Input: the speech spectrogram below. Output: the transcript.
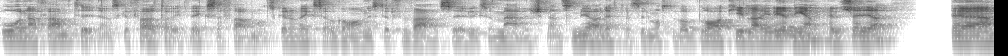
ordna framtiden. Ska företaget växa framåt, ska de växa organiskt eller förvärv så är det liksom management som gör detta. Så det måste vara bra killar i ledningen, eller tjejer. Eh,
